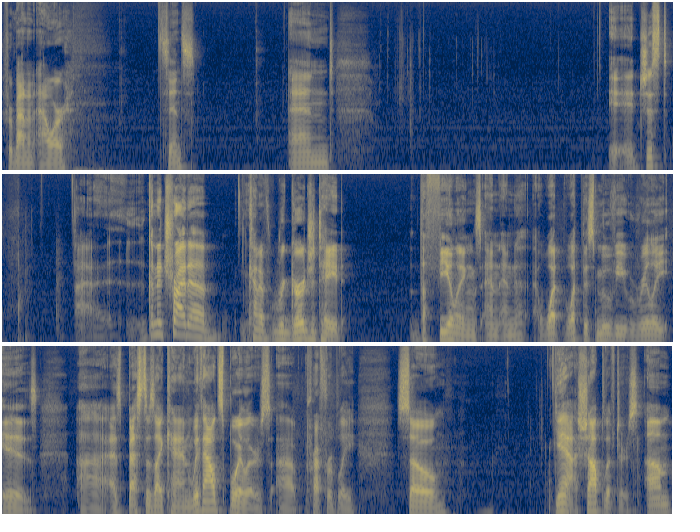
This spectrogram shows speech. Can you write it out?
for about an hour since, and it, it just uh, gonna try to kind of regurgitate the feelings and and what what this movie really is uh, as best as I can without spoilers, uh, preferably. So, yeah, shoplifters. Um,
